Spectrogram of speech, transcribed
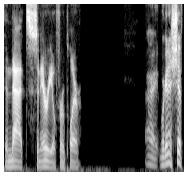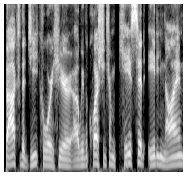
than that scenario for a player. All right, we're going to shift back to the D corps here. Uh, we have a question from KSID89.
